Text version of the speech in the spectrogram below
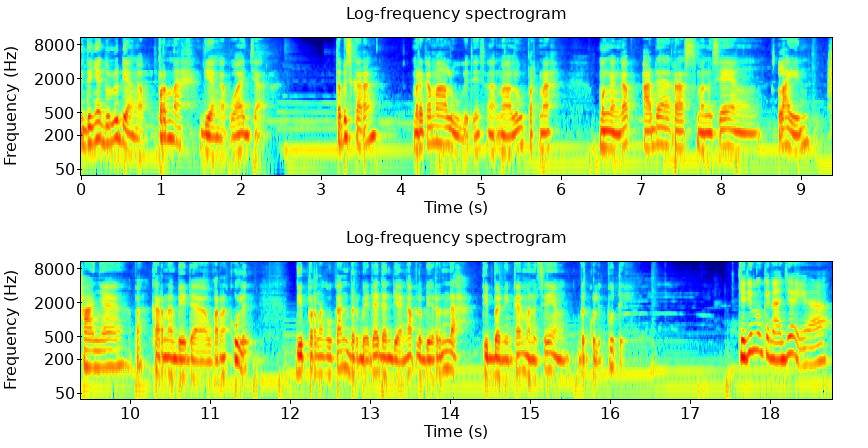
intinya dulu dianggap pernah dianggap wajar. Tapi sekarang mereka malu gitu ya, sangat malu pernah menganggap ada ras manusia yang lain hanya apa karena beda warna kulit diperlakukan berbeda dan dianggap lebih rendah dibandingkan manusia yang berkulit putih. Jadi mungkin aja ya,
